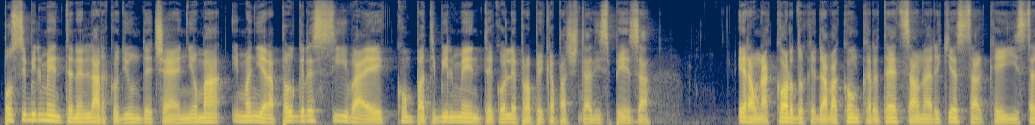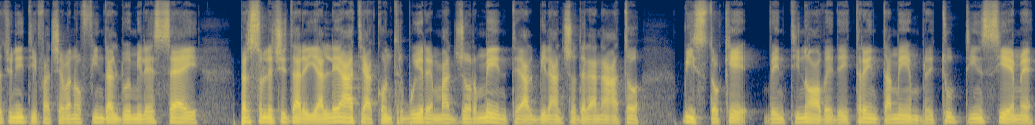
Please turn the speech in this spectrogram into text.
possibilmente nell'arco di un decennio, ma in maniera progressiva e compatibilmente con le proprie capacità di spesa. Era un accordo che dava concretezza a una richiesta che gli Stati Uniti facevano fin dal 2006 per sollecitare gli alleati a contribuire maggiormente al bilancio della Nato, visto che 29 dei 30 membri tutti insieme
